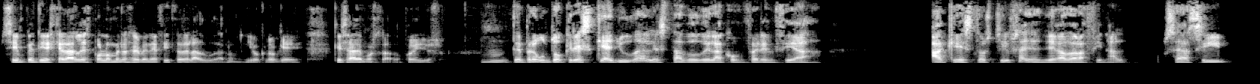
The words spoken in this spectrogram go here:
siempre tienes que darles por lo menos el beneficio de la duda, ¿no? Yo creo que, que se ha demostrado por ellos. Mm, te pregunto, ¿crees que ayuda el estado de la conferencia a que estos Chiefs hayan llegado a la final. O sea, si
